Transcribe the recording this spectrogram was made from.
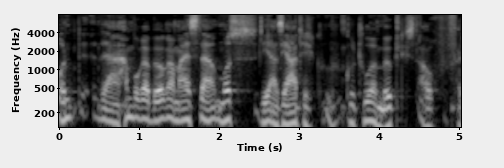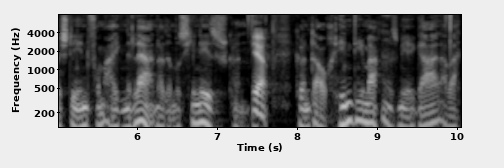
Und der Hamburger Bürgermeister muss die asiatische Kultur möglichst auch verstehen vom eigenen Lernen. Also muss Chinesisch können. Ja. Könnte auch Hindi machen, ist mir egal. Aber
